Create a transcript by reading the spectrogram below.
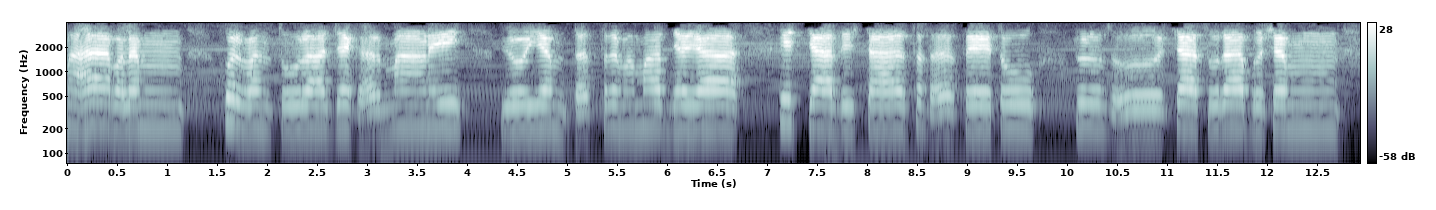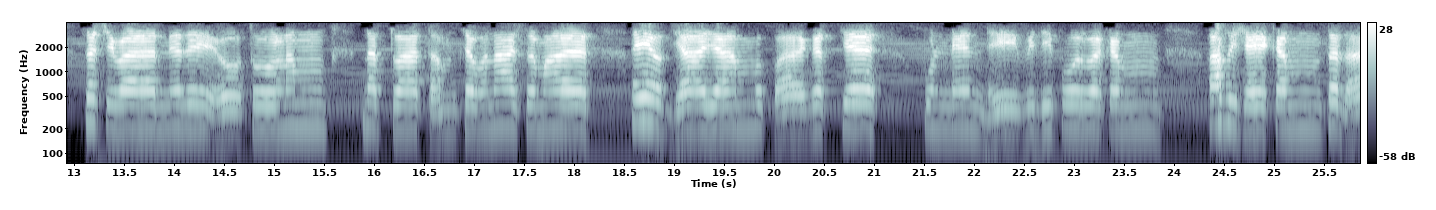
महाबलम्। कुर्वन्तु राज्यकर्माणि यूयं तत्र ममाज्ञया इत्यादिष्टा सदस्ते तु चातुराभृशम् सचिवान्यदेव तूर्णम् नत्वा तं च वनाश्रमात् अयोध्यायाम् उपागत्य पुण्यन्धि विधिपूर्वकम् अभिषेकं तदा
